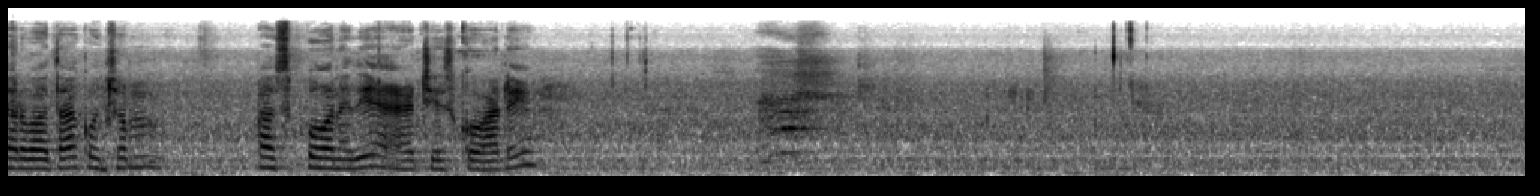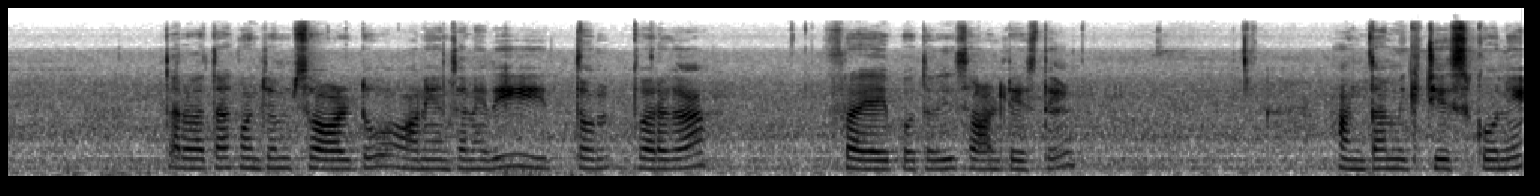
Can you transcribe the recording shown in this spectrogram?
తర్వాత కొంచెం పసుపు అనేది యాడ్ చేసుకోవాలి. తర్వాత కొంచెం సాల్ట్ ఆనియన్స్ అనేది త్వరగా ఫ్రై అయిపోతుంది సాల్ట్ వేస్తే. అంతా మిక్స్ చేసుకొని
